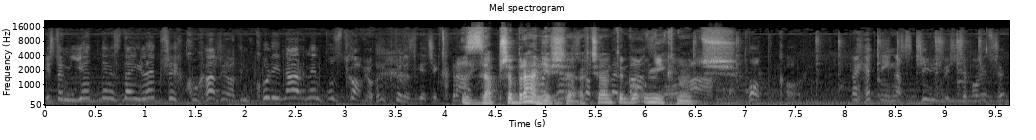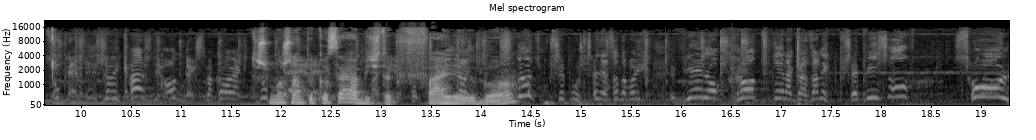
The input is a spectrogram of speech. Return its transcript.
jestem jednym z najlepszych kucharzy na tym kulinarnym pustkowiu, które zwiecie kraj. Za przebranie się, a chciałem tego uniknąć. Popcorn. Najchętniej nascilibyście powietrze cukrem, żeby każdy oddech smakował jak Toż cukier. można by go zabić, tak fajnie by było. Przypuszczenia co do moich wielokrotnie nagradzanych przepisów? Sól!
